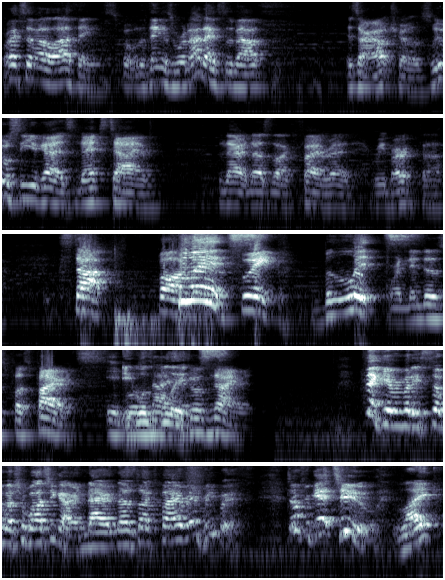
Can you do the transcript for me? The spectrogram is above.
we're excellent about a lot of things. But the things we're not excellent about is our outros. We will see you guys next time. Now it does like Fire Red Rebirth. Uh, stop. Falling Blitz! Sleep. Blitz. We're ninjas plus pirates. Equals nine. blitz. Equals Nirate. Thank you everybody so much for watching our Nirate Nuzlocke Fire Red Rebirth. Don't forget to Like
